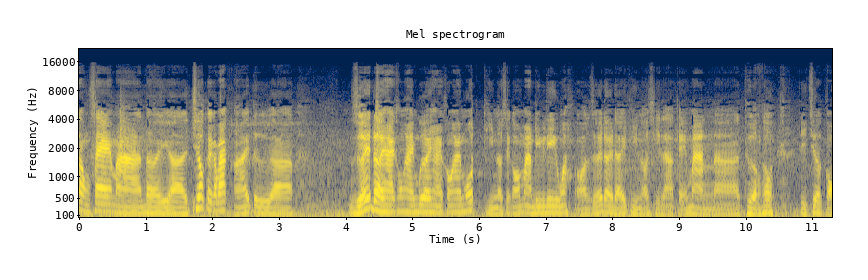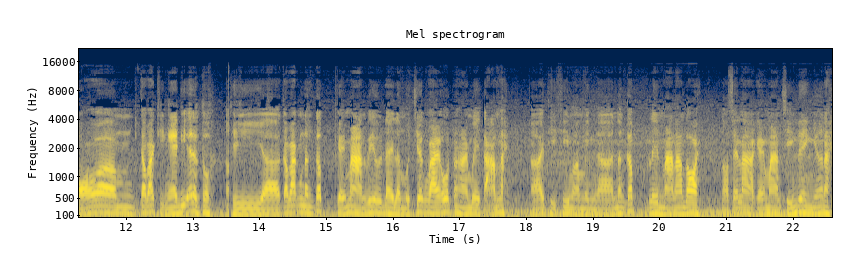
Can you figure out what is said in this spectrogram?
dòng xe mà đời uh, trước các bác ấy, từ uh, dưới đời 2020 2021 thì nó sẽ có màn DVD đúng không? Còn dưới đời đấy thì nó chỉ là cái màn uh, thường thôi. Thì chưa có um, các bác chỉ nghe đĩa được thôi. Thì uh, các bác nâng cấp cái màn ví dụ đây là một chiếc Vios 2018 này. Đấy, thì khi mà mình uh, nâng cấp lên màn Android nó sẽ là cái màn chính hình như thế này.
